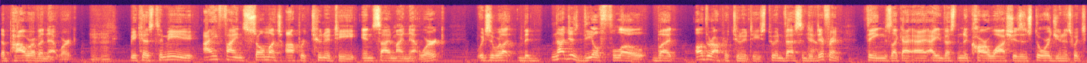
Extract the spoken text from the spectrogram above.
the power of a network. Mm-hmm. Because to me, I find so much opportunity inside my network, which is where like the not just deal flow, but other opportunities to invest into Yeah. different things. Like I, I- I invest into car washes and storage units, which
